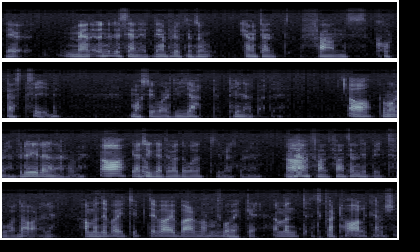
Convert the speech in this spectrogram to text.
Det, men under decenniet, den produkten som eventuellt fanns kortast tid måste ju varit Japp Peanut Butter. Ja, Kommer du ihåg den? För du gillade den här för mig. ja, Jag tyckte att det var dåligt jordnötssmör. Men Ja. den fanns, fanns den typ i två dagar eller? ja, men det var ju typ, det var ju bara någon, Två veckor? ja men ett kvartal kanske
